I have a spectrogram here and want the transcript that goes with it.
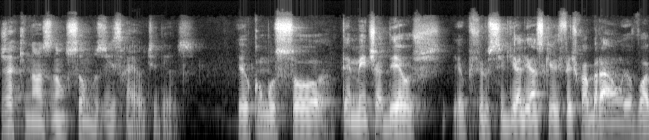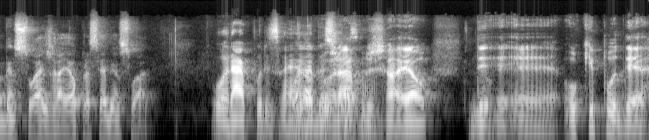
Já que nós não somos o Israel de Deus. Eu, como sou temente a Deus, eu prefiro seguir a aliança que ele fez com Abraão. Eu vou abençoar Israel para ser abençoado. Orar por Israel Orar por abençoar Orar por Israel, de- é, é, o que puder.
